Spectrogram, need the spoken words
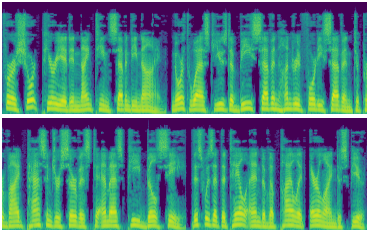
For a short period in 1979, Northwest used a B-747 to provide passenger service to MSP Bill C. This was at the tail end of a pilot-airline dispute.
